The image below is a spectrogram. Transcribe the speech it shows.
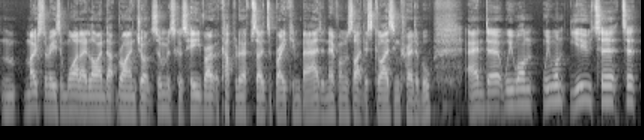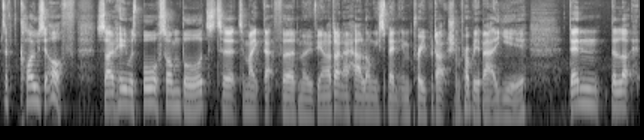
most of the reason why they lined up Rian Johnson was because he wrote a couple of episodes of Breaking Bad, and everyone was like, "This guy's incredible," and uh, we want we want you to, to to close it off. So he was brought on board to to make that third movie, and I don't know how long he spent in pre-production, probably about a year. Then the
